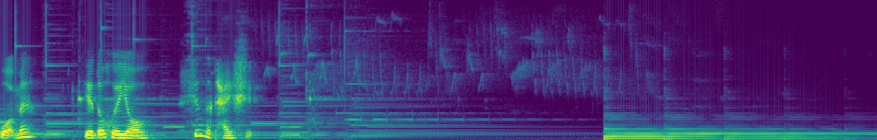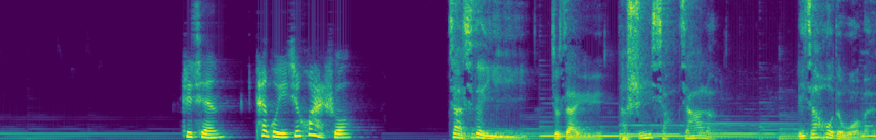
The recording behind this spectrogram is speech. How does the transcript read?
我们也都会有新的开始。之前看过一句话说：“假期的意义就在于它使你想家了。离家后的我们，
